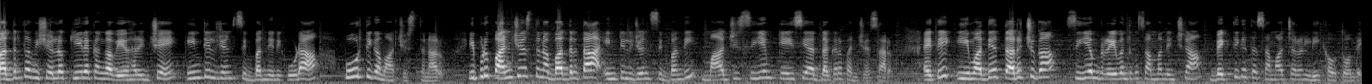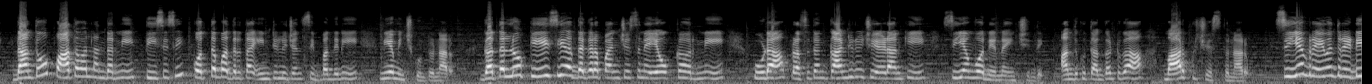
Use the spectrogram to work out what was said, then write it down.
భద్రత విషయంలో కీలకంగా వ్యవహరించే ఇంటెలిజెన్స్ సిబ్బందిని కూడా పూర్తిగా మార్చేస్తున్నారు. ఇప్పుడు పనిచేస్తున్న భద్రతా ఇంటెలిజెన్స్ సిబ్బంది మాజీ సీఎం కేసీఆర్ దగ్గర పనిచేశారు. అయితే ఈ మధ్య తరచుగా సీఎం రేవంత్కు సంబంధించిన వ్యక్తిగత సమాచారం లీక్ అవుతోంది. దాంతో పాత వాళ్ళందరినీ తీసేసి కొత్త భద్రత ఇంటెలిజెన్స్ సిబ్బందిని నియమించుకుంటున్నారు. గతంలో కేసీఆర్ దగ్గర పనిచేసిన ఏ ఒక్కరిని కూడా ప్రస్తుతం కంటిన్యూ చేయడానికి సీఎంఓ నిర్ణయించింది. అందుకు తగ్గట్టుగా మార్పు చేస్తున్నారు. సీఎం రేవంత్ రెడ్డి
